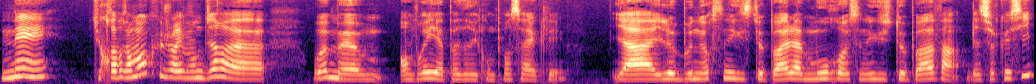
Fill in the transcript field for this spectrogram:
Mais, tu crois vraiment que, genre, ils vont te dire Ouais, mais en vrai, il n'y a pas de récompense à la clé y a, le bonheur, ça n'existe pas, l'amour, ça n'existe pas, enfin, bien sûr que si.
